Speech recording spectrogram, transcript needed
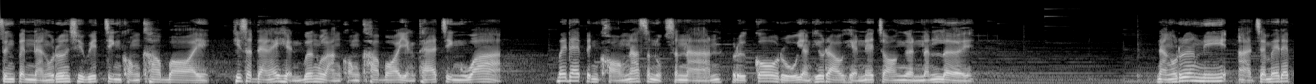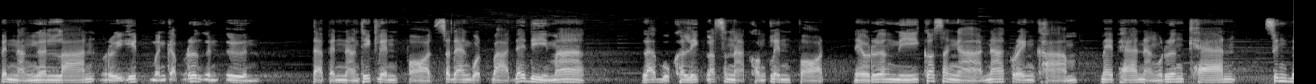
ซึ่งเป็นหนังเรื่องชีวิตจริงของคาวบอย ที่แสดงให้เห็นเบื้องหลังของคาวบอยอย่างแท้จริงว่า ไม่ได้เป็นของน่าสนุกสนาน หรือโก้หรูอย่างที่เราเห็นในจอเงินนั้นเลย หนังเรื่องนี้อาจจะไม่ได้เป็นหนังเงินล้านหรือฮิตเหมือนกับเรื่องอื่นๆ แต่เป็นหนังที่เกลนฟอร์ดแสดงบทบาทได้ดีมาก และบุคลิกลักษณะของเกลนฟอร์ด ในเรื่องนี้ก็สง่าน่าเกรงขาม ไม่แพ้หนังเรื่องแค้น ซึ่งเบ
